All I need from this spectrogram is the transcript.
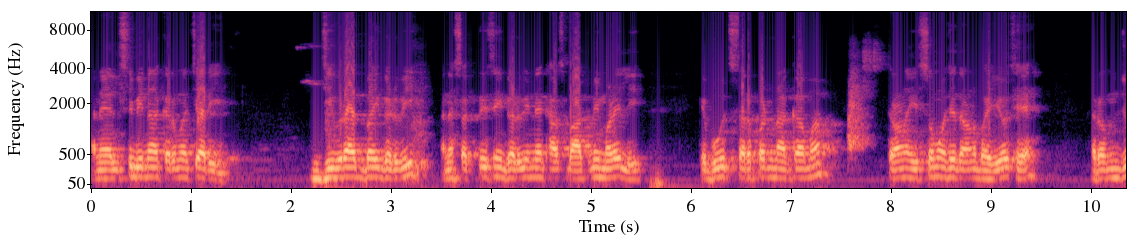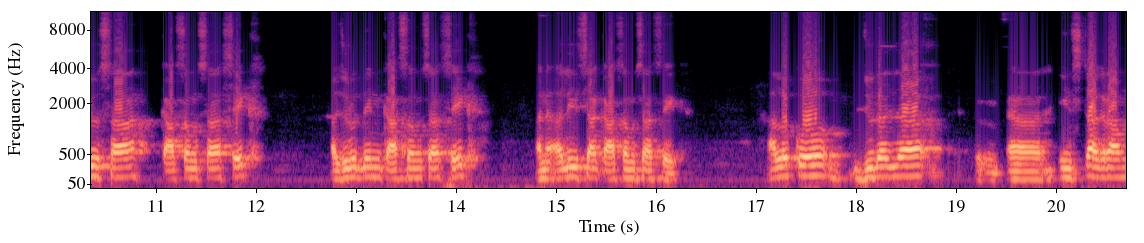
અને એલસીબીના કર્મચારી જીવરાજભાઈ ગઢવી અને શક્તિસિંહ ગઢવીને ખાસ બાતમી મળેલી કે ભુજ સરપટ નાકામાં ત્રણ હિસ્સોમાં છે, ત્રણ ભાઈઓ છે. રમજુ શાહ, કાસમ શાહ શેખ, અઝરુદ્દીન કાસમ શાહ શેખ અને અલી શાહ કાસમ શાહ શેખ. આ લોકો જુદા જુદા ઇન્સ્ટાગ્રામ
